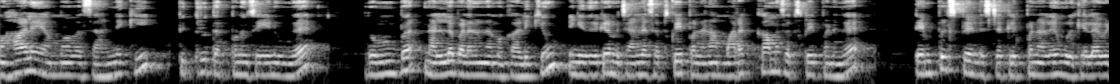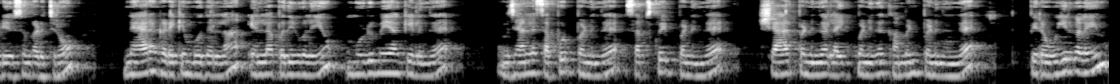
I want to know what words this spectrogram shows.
மகாலய அமாவாசை அன்னைக்கு பித்ரு தர்ப்பணம் செய்யணுங்க. ரொம்ப நல்ல பலனை நமக்கு அளிக்கும். நீங்கள் இது வரைக்கும் நம்ம சேனலை சப்ஸ்கிரைப் பண்ணலைன்னா மறக்காமல் சப்ஸ்கிரைப் பண்ணுங்கள் டெம்பிள்ஸ் பிளேலிஸ்ட்டை கிளிக் பண்ணாலே உங்களுக்கு எல்லா வீடியோஸும் கிடச்சிரும். நேரம் கிடைக்கும் போதெல்லாம் எல்லா பதிவுகளையும் முழுமையாக கேளுங்க. நம்ம சேனலை சப்போர்ட் பண்ணுங்கள் சப்ஸ்கிரைப் பண்ணுங்கள் ஷேர் பண்ணுங்கள் லைக் பண்ணுங்கள் கமெண்ட் பண்ணுங்க பிற உயிர்களையும்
